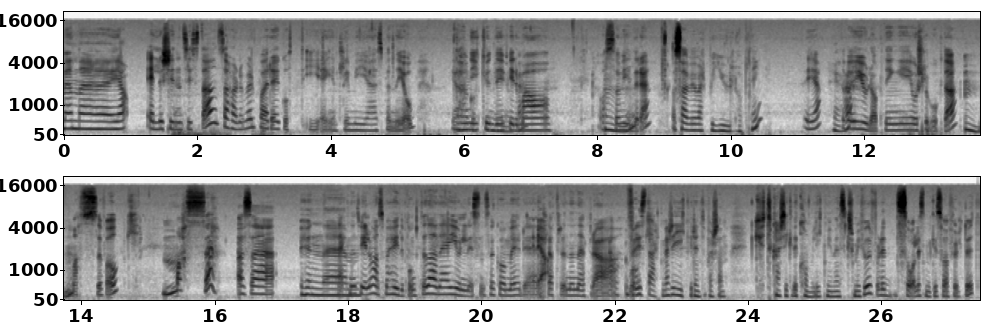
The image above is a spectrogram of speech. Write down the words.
Men eh, ja. Ellers siden sist da, så har det vel bare gått i egentlig mye spennende jobb. Vi har en ny kunde i firmaet og, og så mm. videre. Og så har vi vært på juleåpning. Ja. Ja. Det var juleåpning i Oslobukta. Mm. Masse folk. Masse! Altså, hun Det er ikke noe eh, tvil om hva som er høydepunktet. da. Det er julenissen som kommer Ja. klatrende ned fra For i starten her så gikk vi rundt og bare sånn Gud, kanskje ikke det kommer like mye mennesker som i fjor, for det så liksom ikke så fullt ut.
